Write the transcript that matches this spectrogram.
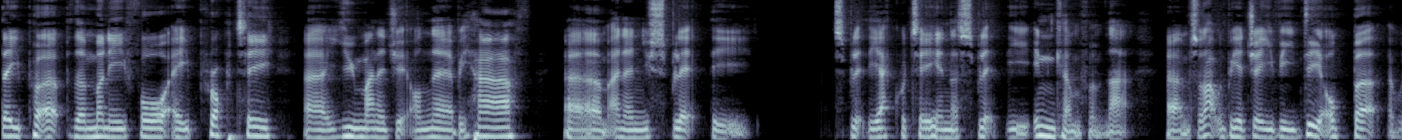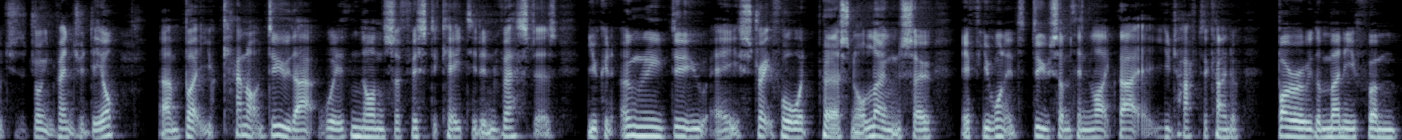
they put up the money for a property, uh, you manage it on their behalf, um, and then you split the split the equity and then split the income from that. Um, so that would be a JV deal, but which is a joint venture deal. Um, but you cannot do that with non-sophisticated investors you can only do a straightforward personal loan. So if you wanted to do something like that, you'd have to kind of borrow the money from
